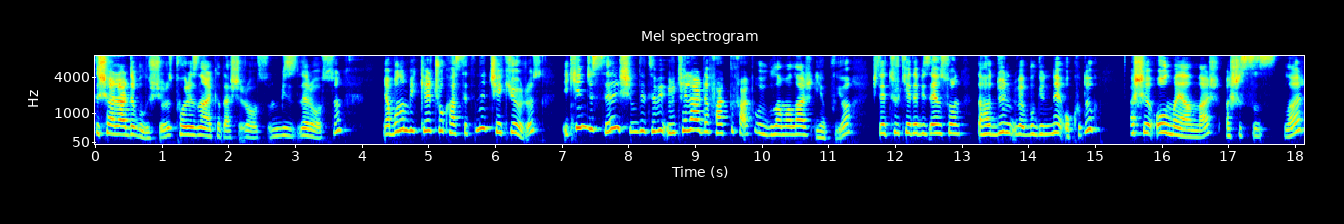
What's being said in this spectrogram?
Dışarılarda buluşuyoruz. Poyraz'ın arkadaşları olsun, bizler olsun. Ya bunun bir kere çok hasretini çekiyoruz. İkincisi şimdi tabii ülkeler de farklı farklı uygulamalar yapıyor. İşte Türkiye'de biz en son daha dün ve bugün ne okuduk? Aşı olmayanlar, aşısızlar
